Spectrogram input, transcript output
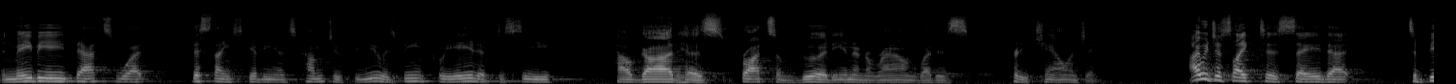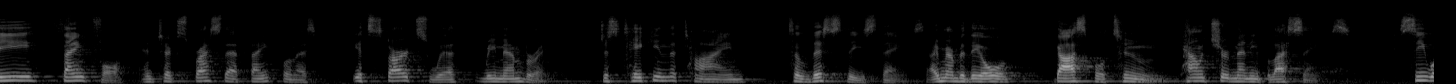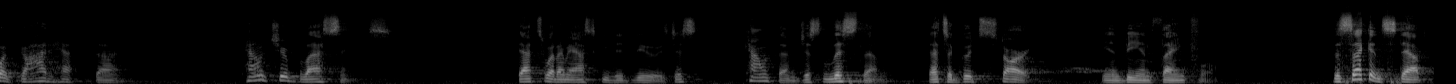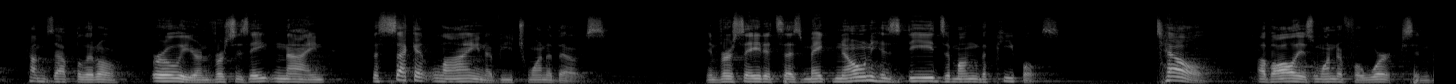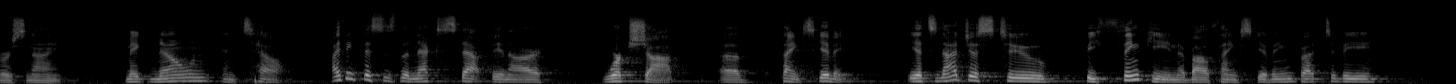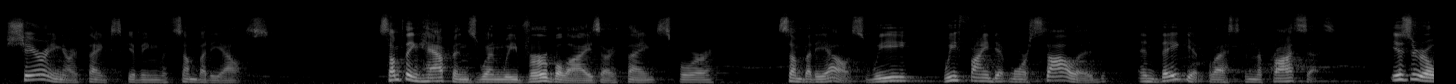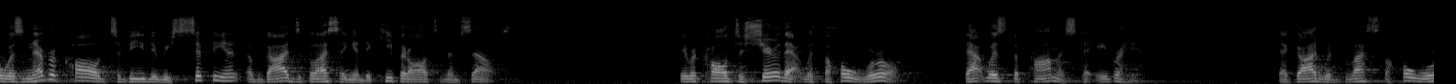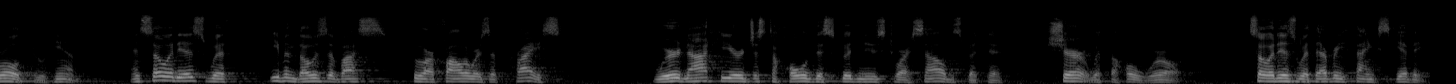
And maybe that's what this Thanksgiving has come to for you is being creative to see how God has brought some good in and around what is pretty challenging. I would just like to say that to be thankful and to express that thankfulness, it starts with remembering, just taking the time to list these things. I remember the old gospel tune Count your many blessings, see what God hath done. Count your blessings. That's what I'm asking you to do is just count them, just list them. That's a good start in being thankful. The second step comes up a little earlier in verses 8 and 9, the second line of each one of those. In verse 8, it says, Make known his deeds among the peoples. Tell of all his wonderful works in verse 9. Make known and tell. I think this is the next step in our workshop of Thanksgiving. It's not just to be thinking about Thanksgiving, but to be sharing our Thanksgiving with somebody else. Something happens when we verbalize our thanks for somebody else. We, we find it more solid, and they get blessed in the process. Israel was never called to be the recipient of God's blessing and to keep it all to themselves. They were called to share that with the whole world. That was the promise to Abraham, that God would bless the whole world through him. And so it is with even those of us who are followers of Christ. We're not here just to hold this good news to ourselves, but to share it with the whole world. So it is with every Thanksgiving.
